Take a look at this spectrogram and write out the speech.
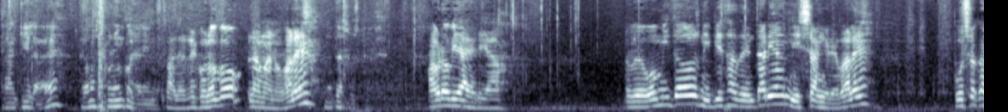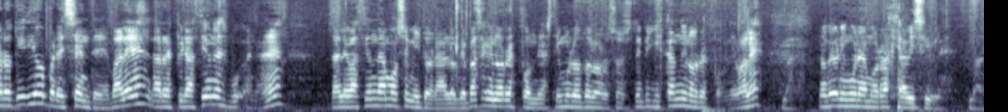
Tranquila, ¿eh? Te vamos a poner un collarín. Vale, recoloco la mano, ¿vale? No te asustes. Abro vía aérea. No veo vómitos, ni piezas dentarias, ni sangre, ¿vale? Pulso carotidio presente, ¿vale? La respiración es buena, ¿eh? La elevación de amos emitora. Lo que pasa es que no responde a estímulos dolorosos. Estoy pellizcando y no responde, ¿vale? Vale. No veo ninguna hemorragia visible. Vale.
